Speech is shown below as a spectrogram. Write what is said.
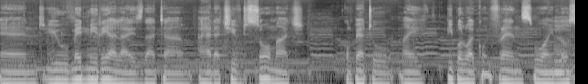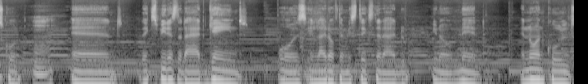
and you made me realize that um, I had achieved so much compared to my people who I call friends who are in law school. Mm. And the experience that I had gained was in light of the mistakes that I had, you know, made. And no one could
